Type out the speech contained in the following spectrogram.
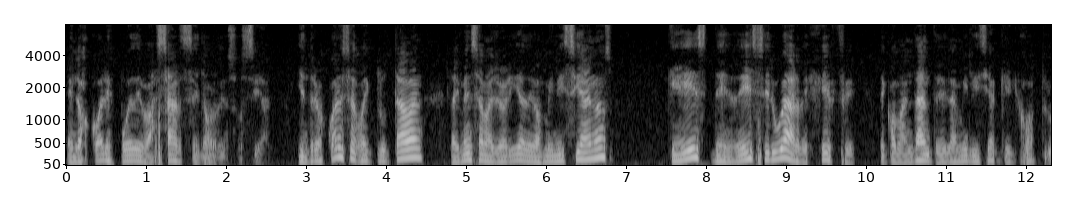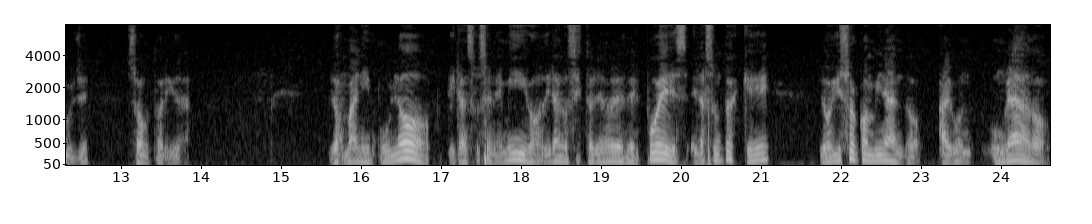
en los cuales puede basarse el orden social, y entre los cuales se reclutaban la inmensa mayoría de los milicianos, que es desde ese lugar de jefe, de comandante de la milicia, que construye su autoridad. Los manipuló, dirán sus enemigos, dirán los historiadores después. El asunto es que lo hizo combinando algún, un grado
